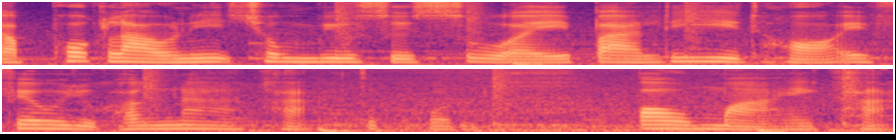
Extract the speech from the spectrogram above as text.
กับพวกเรานี่ชมวิวสวยๆ ปารีส หอไอเฟลอยู่ข้างหน้าค่ะ ทุกคนเป้าหมายค่ะ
